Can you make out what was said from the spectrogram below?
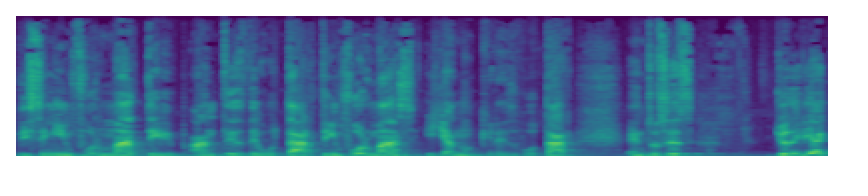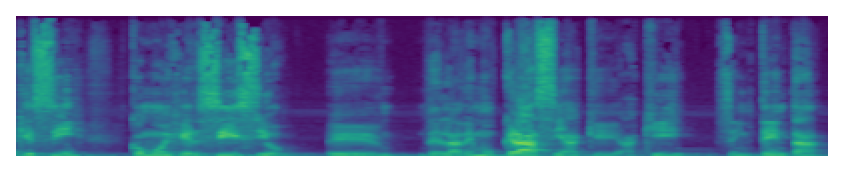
Dicen informate antes de votar, te informas y ya no quieres votar. Entonces, yo diría que sí, como ejercicio eh, de la democracia que aquí se intenta,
